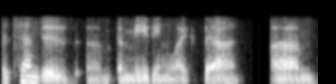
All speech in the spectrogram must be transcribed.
attended um, a meeting like that. Um,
